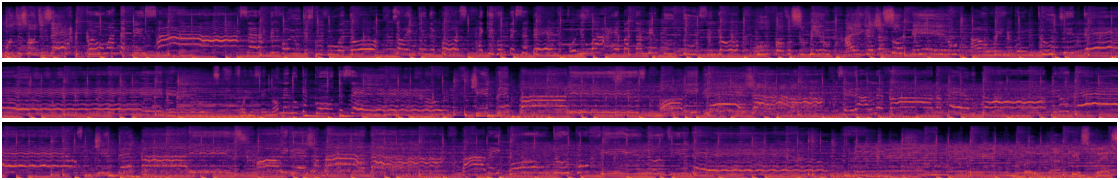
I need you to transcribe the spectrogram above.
Muitos vão dizer, vão até pensar. Será que foi um disco voador? Só então depois é que vão perceber. Foi o arrebatamento do Senhor. O povo sumiu, a igreja subiu ao encontro de Deus. Foi um fenômeno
